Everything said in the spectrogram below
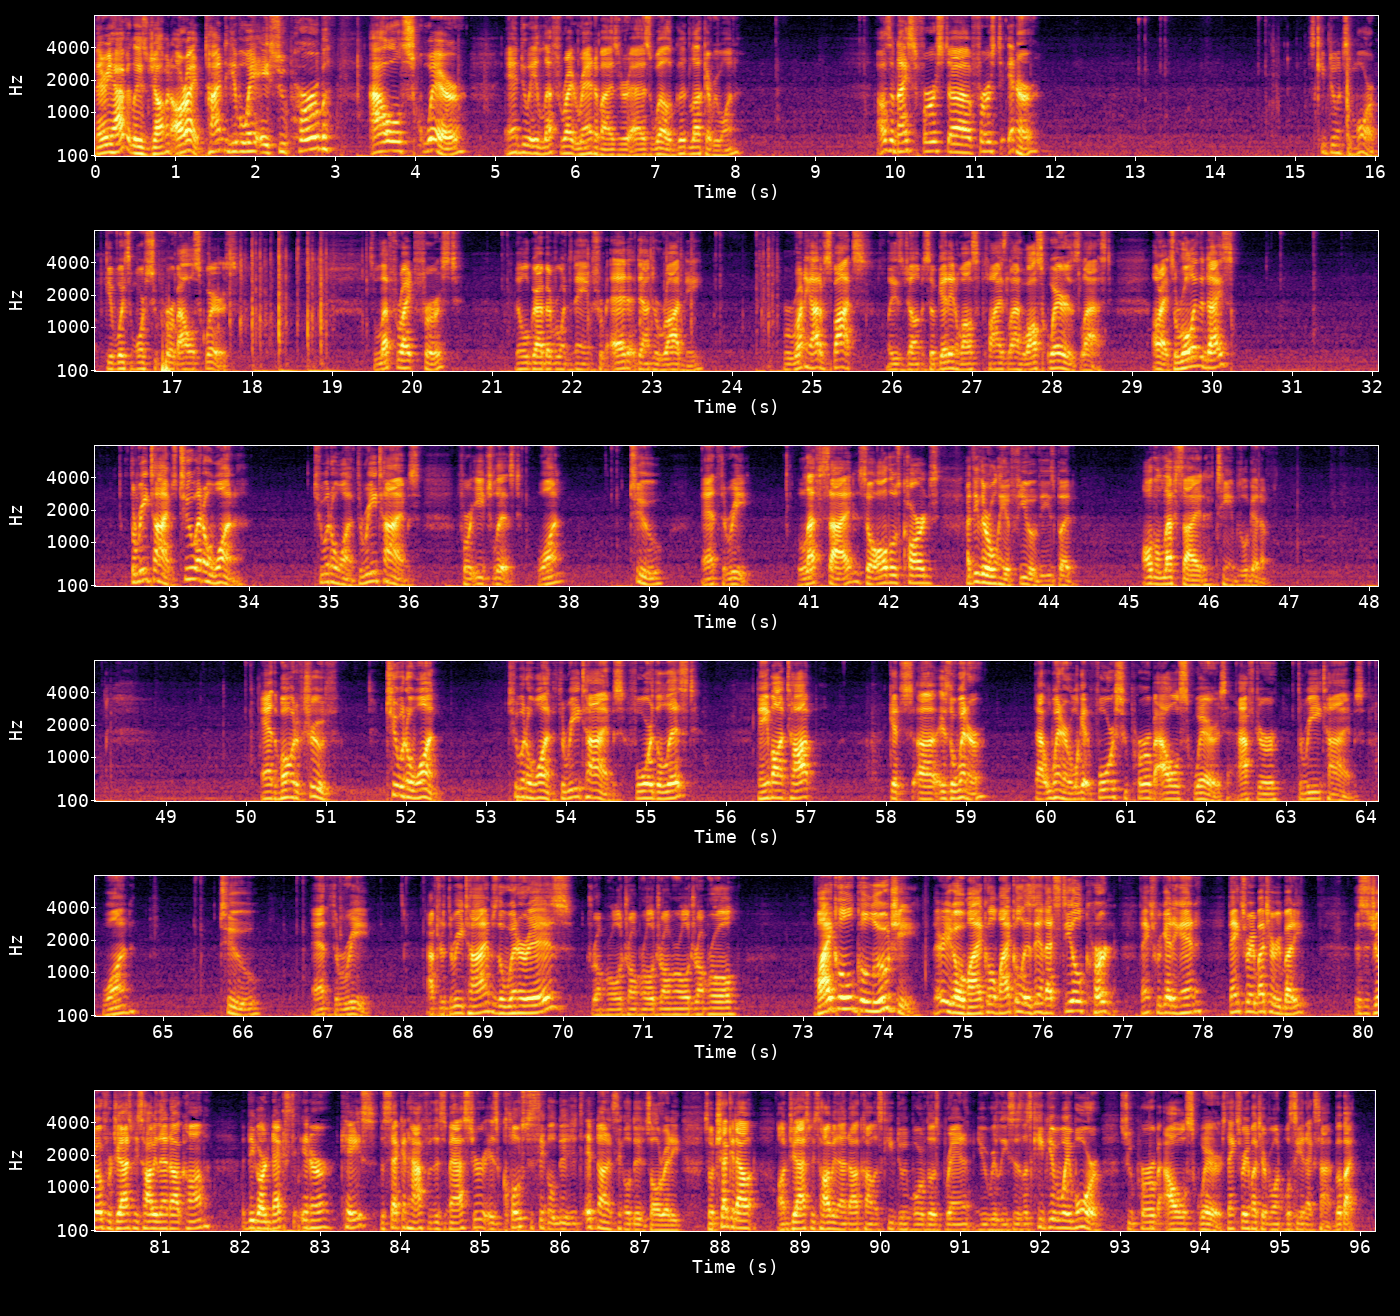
And there you have it, ladies and gentlemen. All right, time to give away a superb owl square and do a left-right randomizer as well. Good luck, everyone. That was a nice first uh, first inner. Let's keep doing some more. Give away some more superb owl squares. So left, right first. Then we'll grab everyone's names from Ed down to Rodney. We're running out of spots, ladies and gentlemen, so get in while supplies last, while squares last. All right, so rolling the dice. Three times, two and a one. Two and a one, three times for each list. One, two, and three. Left side, so all those cards, I think there are only a few of these, but all the left side teams will get them. And the moment of truth, two and a one. Two and a one, three times for the list. Name on top, gets uh, is the winner. That winner will get four superb owl squares after three times. One, two, and three. After three times, the winner is drum roll, drum roll, drum roll, drum roll. Michael Gallucci. There you go, Michael. Michael is in. that steel curtain. Thanks for getting in. Thanks very much, everybody. This is Joe for JaspysHobbyland.com. I think our next inner case, the second half of this master, is close to single digits, if not in single digits already. So check it out on jaspyshobbyland.com. Let's keep doing more of those brand new releases. Let's keep giving away more superb owl squares. Thanks very much, everyone. We'll see you next time. Bye bye.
